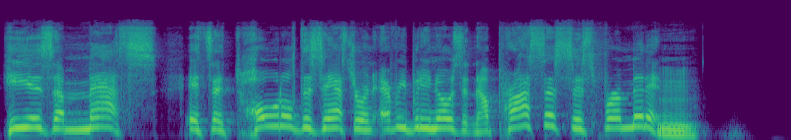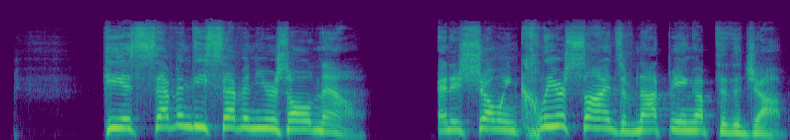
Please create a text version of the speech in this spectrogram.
He is a mess. It's a total disaster, and everybody knows it. Now, process this for a minute. Hmm. He is 77 years old now and is showing clear signs of not being up to the job.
